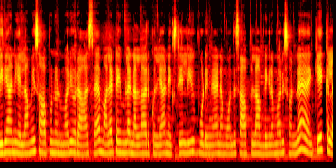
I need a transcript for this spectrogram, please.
பிரியாணி எல்லாமே சாப்பிடணும் மாதிரி ஒரு ஆசை. மழை டைமில் நல்லா இருக்கும் இல்லையா? நெக்ஸ்ட் டே லீவ் போடுங்க நம்ம வந்து சாப்பிட்லாம் அப்படிங்கிற மாதிரி சொன்னேன். கேட்கல.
